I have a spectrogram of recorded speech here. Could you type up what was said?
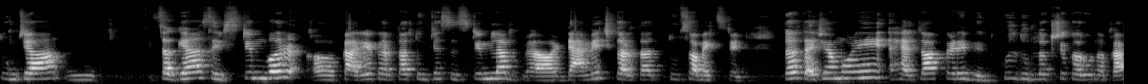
तुमच्या सगळ्या सिस्टीमवर कार्य करतात तुमच्या सिस्टीमला डॅमेज करतात टू सम एक्सटेंट. तर त्याच्यामुळे ह्याच्याकडे बिलकुल दुर्लक्ष करू नका.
